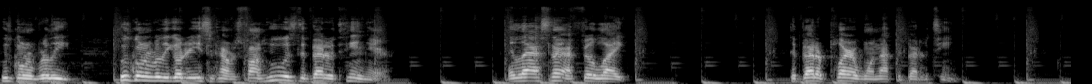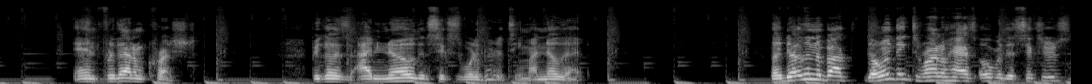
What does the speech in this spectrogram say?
Who's gonna really who's going to really go to the Eastern Conference Final? Who is the better team here? And last night, I feel like the better player won, not the better team. And for that, I'm crushed. Because I know that the Sixers were the better team. I know that. Like, nothing about the only thing Toronto has over the Sixers,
